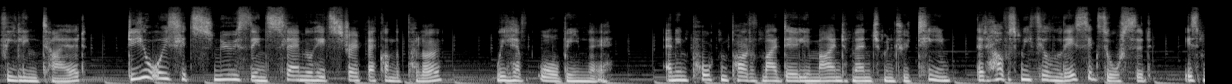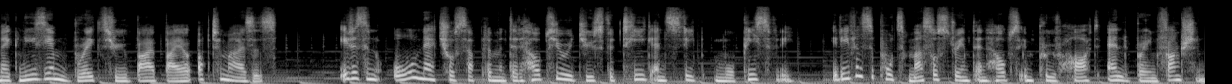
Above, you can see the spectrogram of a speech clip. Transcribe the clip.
feeling tired? Do you always hit snooze then slam your head straight back on the pillow? We have all been there. An important part of my daily mind management routine that helps me feel less exhausted is Magnesium Breakthrough by BiOptimizers. It is an all natural supplement that helps you reduce fatigue and sleep more peacefully. It even supports muscle strength and helps improve heart and brain function.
